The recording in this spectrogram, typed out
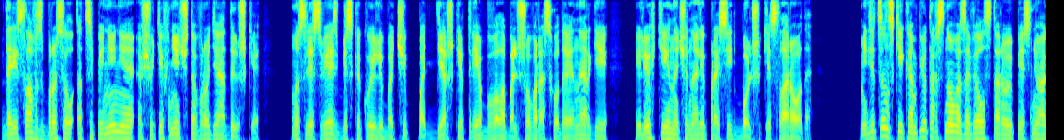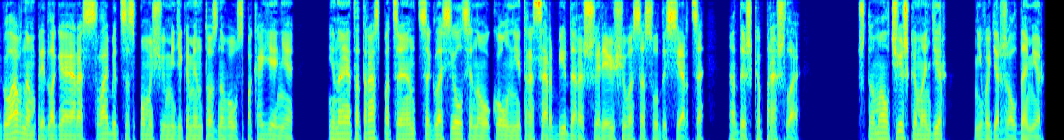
Дарислав сбросил оцепенение, ощутив нечто вроде одышки. Мыслесвязь без какой-либо чип-поддержки требовала большого расхода энергии, и легкие начинали просить больше кислорода. Медицинский компьютер снова завел старую песню о главном, предлагая расслабиться с помощью медикаментозного успокоения. И на этот раз пациент согласился на укол нитросорбида, расширяющего сосуды сердца. Одышка прошла. «Что молчишь, командир?» — не выдержал Дамир.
